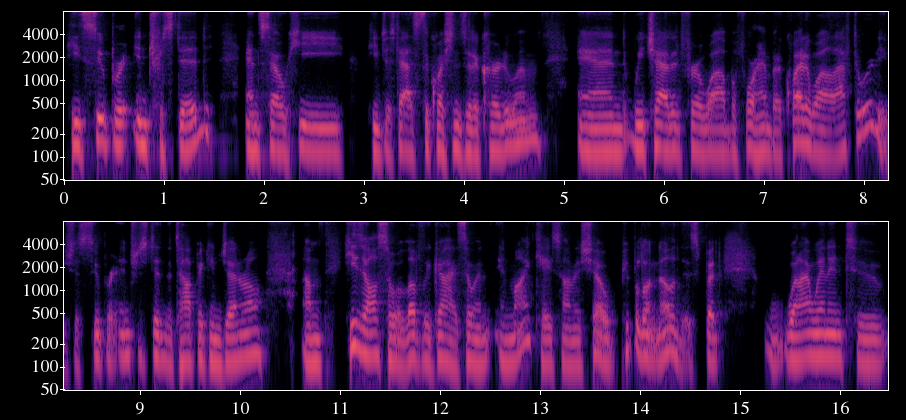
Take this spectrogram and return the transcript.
He's super interested, and so he he just asked the questions that occur to him, and we chatted for a while beforehand, but quite a while afterward. He was just super interested in the topic in general. Um, he's also a lovely guy. So in in my case on his show, people don't know this, but when I went into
